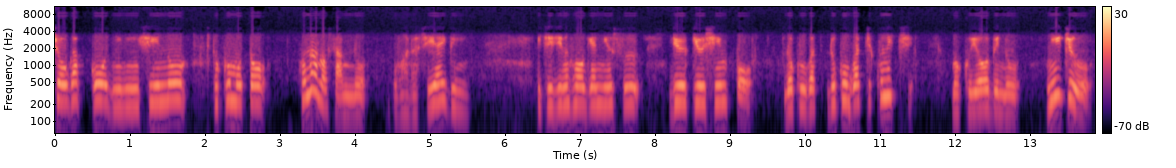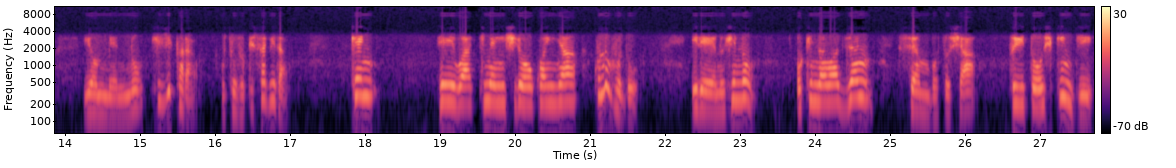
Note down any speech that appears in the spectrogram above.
小学校二人詩の徳本ほなのさんのお話やいびん。一時の方言ニュース、琉球新報、6月 ,6 月9日、木曜日の24面の記事からお届けさびら、県平和記念資料館やこのほど、慰霊の日の沖縄全戦没者追悼資金時、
